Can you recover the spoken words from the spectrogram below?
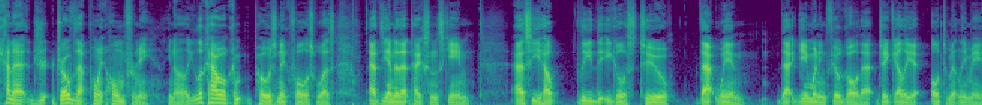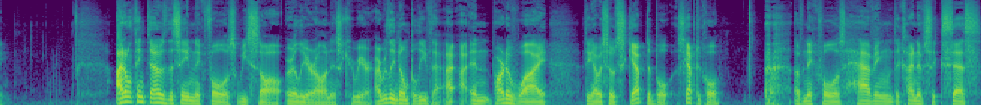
kind of dr- drove that point home for me. You know, like look how composed Nick Foles was at the end of that Texans game as he helped lead the Eagles to that win, that game-winning field goal that Jake Elliott ultimately made. I don't think that was the same Nick Foles we saw earlier on his career. I really don't believe that. I, I, and part of why I think I was so skeptical skeptical of Nick Foles having the kind of success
